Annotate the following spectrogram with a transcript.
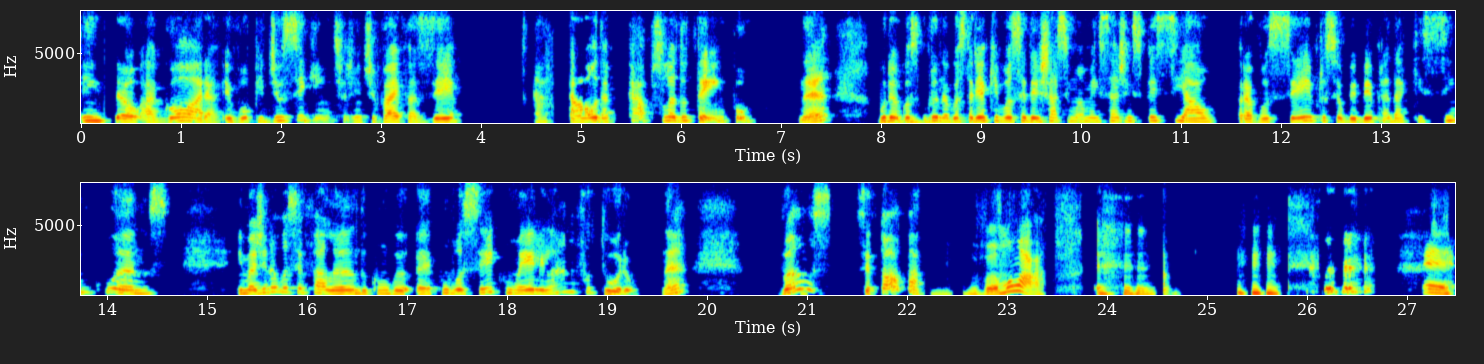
Então, agora eu vou pedir o seguinte: a gente vai fazer a tal da cápsula do tempo, né? Bruna, eu, uhum. Bruna, gostaria que você deixasse uma mensagem especial para você e para o seu bebê para daqui cinco anos. Imagina você falando com, é, com você e com ele lá no futuro, né? Vamos? Você topa? Vamos lá. é,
